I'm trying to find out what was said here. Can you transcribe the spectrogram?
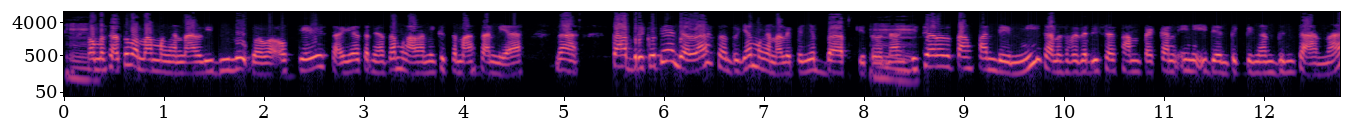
mm. nomor satu memang mengenali dulu bahwa oke okay, saya ternyata mengalami kecemasan ya. Nah tahap berikutnya adalah tentunya mengenali penyebab gitu. Nah, hmm. Nah, bicara tentang pandemi karena seperti tadi saya sampaikan ini identik dengan bencana,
